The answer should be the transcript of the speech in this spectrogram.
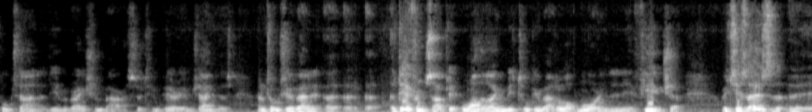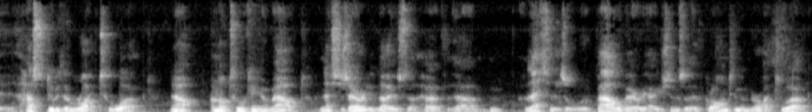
Paul Turner, the immigration barrister at Imperium Chambers, and talk to you about a, a, a, different subject, but one that I'm going to be talking about a lot more in the near future, which is those that uh, has to do with the right to work. Now, I'm not talking about necessarily those that have um, letters or vowel variations that have granted them the right to work.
